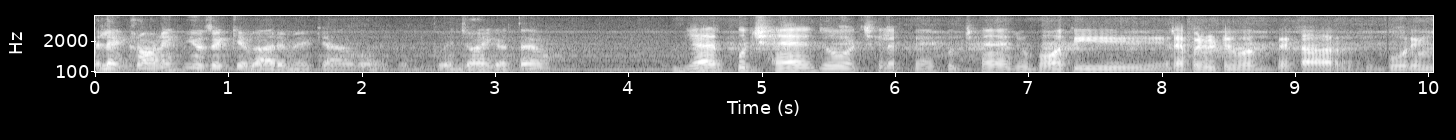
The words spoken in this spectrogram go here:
इलेक्ट्रॉनिक म्यूज़िक के बारे में क्या हुआ? है तू एंजॉय करता है वो? यार कुछ हैं जो अच्छे लगते हैं कुछ हैं जो बहुत ही रेपिटेटिव और बेकार बोरिंग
